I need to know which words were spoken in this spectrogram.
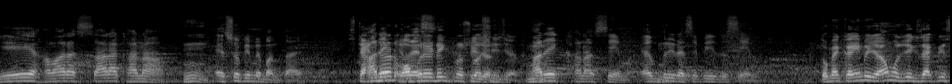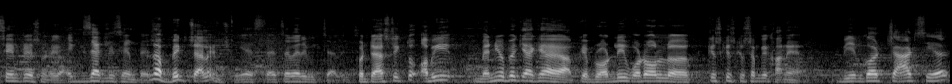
ये हमारा सारा खाना एसओपी में बनता है। रेस- operating procedure. हर एक खाना same every recipe is the same तो मैं कहीं भी जाऊँ मुझे एग्जैक्टली सेम टेस्ट मिलेगा। Exactly same taste big challenge yes that's a very big challenge fantastic तो अभी मेन्यू पे क्या क्या है आपके? ब्रॉडली व्हाट ऑल किस किस किस्म के खाने हैं? We have got chaats here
